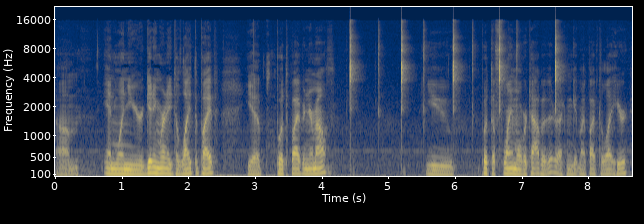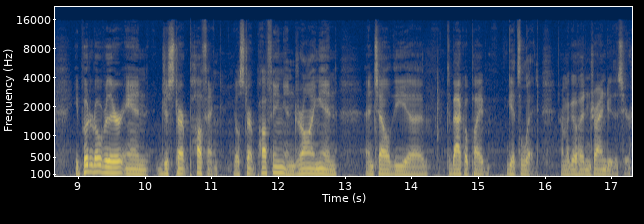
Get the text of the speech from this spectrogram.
Um, and when you're getting ready to light the pipe, you put the pipe in your mouth, you put the flame over top of it, I can get my pipe to light here. You put it over there and just start puffing. You'll start puffing and drawing in until the uh, tobacco pipe gets lit. I'm going to go ahead and try and do this here.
